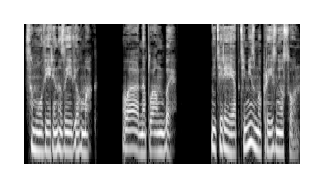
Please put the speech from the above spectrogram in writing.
самоуверенно заявил Мак. Ладно, план Б. Не теряя оптимизма, произнес он.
